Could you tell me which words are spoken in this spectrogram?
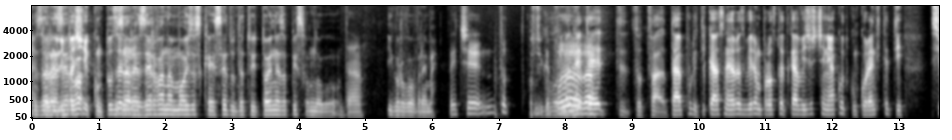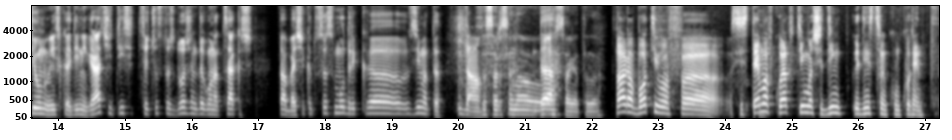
Ето, за нали, резерва- беше контузен. За резерва на Мойзес Кайседо, дето и той не записва много Да. игрово време. Тъй, че Какво да- не, те, т- т- това, тая политика аз не я разбирам, просто е така, виждаш, че някой от конкурентите ти силно иска един играч и ти си, се чувстваш длъжен да го надцакаш. Това беше като с Мудрик а, зимата. да. С Арсенал Да. сагата, да. Това работи в а, система, в която ти имаш един единствен конкурент.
